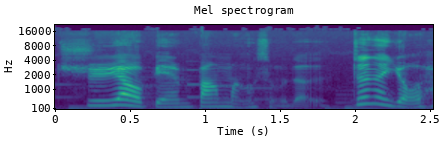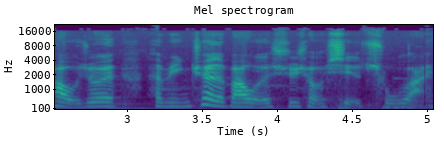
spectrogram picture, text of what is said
需要别人帮忙什么的，真的有的话，我就会很明确的把我的需求写出来。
